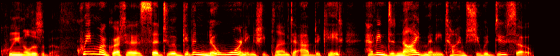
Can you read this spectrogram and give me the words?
Queen Elizabeth. Queen Margrethe is said to have given no warning she planned to abdicate, having denied many times she would do so.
